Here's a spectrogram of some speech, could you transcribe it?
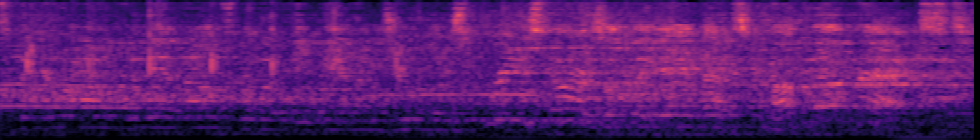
Stick around for the announcement of the Anna Jewelers three stars of the game that's coming up next.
